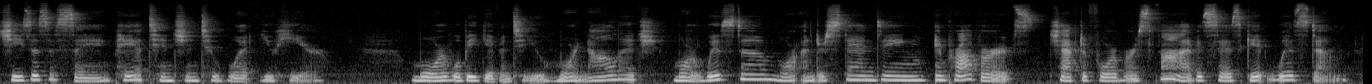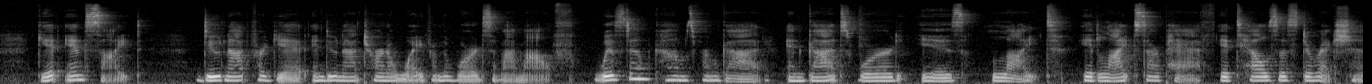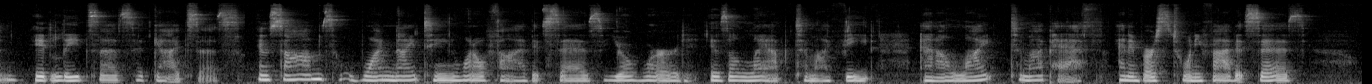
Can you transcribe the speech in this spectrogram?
Jesus is saying, Pay attention to what you hear more will be given to you more knowledge, more wisdom, more understanding. In Proverbs chapter 4, verse 5, it says, Get wisdom, get insight. Do not forget and do not turn away from the words of my mouth. Wisdom comes from God, and God's word is light. It lights our path. It tells us direction. It leads us. It guides us. In Psalms 119, 105, it says, Your word is a lamp to my feet and a light to my path. And in verse 25, it says,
